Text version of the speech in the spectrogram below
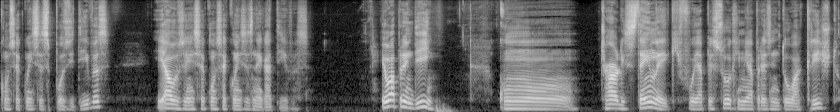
consequências positivas, e a ausência, consequências negativas. Eu aprendi com Charles Stanley, que foi a pessoa que me apresentou a Cristo,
